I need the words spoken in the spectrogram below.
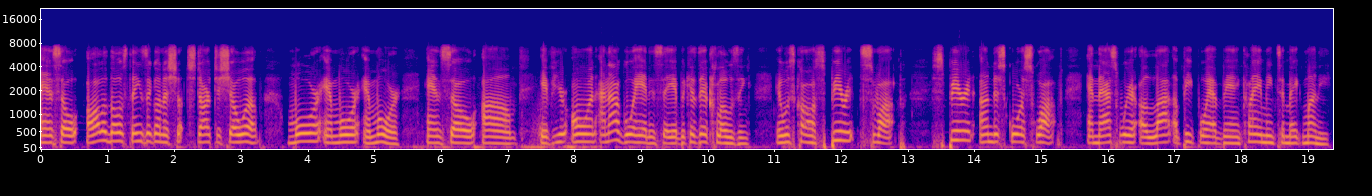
And so all of those things are going to sh- start to show up more and more and more And so, um, if you're on, and I'll go ahead and say it because they're closing. It was called Spirit Swap, Spirit underscore Swap, and that's where a lot of people have been claiming to make money.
